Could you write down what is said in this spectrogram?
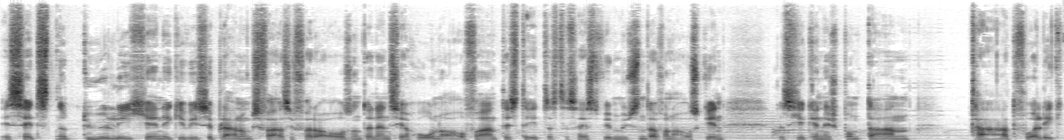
Es setzt natürlich eine gewisse Planungsphase voraus und einen sehr hohen Aufwand des Täters. Das heißt, wir müssen davon ausgehen, dass hier keine spontan Tat vorliegt.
